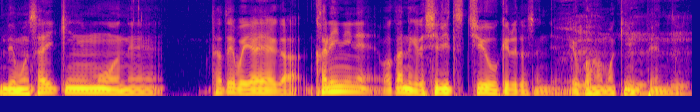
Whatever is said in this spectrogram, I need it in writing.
でも最近もうね、例えばややが、仮にね、わかんないけど、私立中を受けるとすんじゃん。横浜近辺の。うん。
